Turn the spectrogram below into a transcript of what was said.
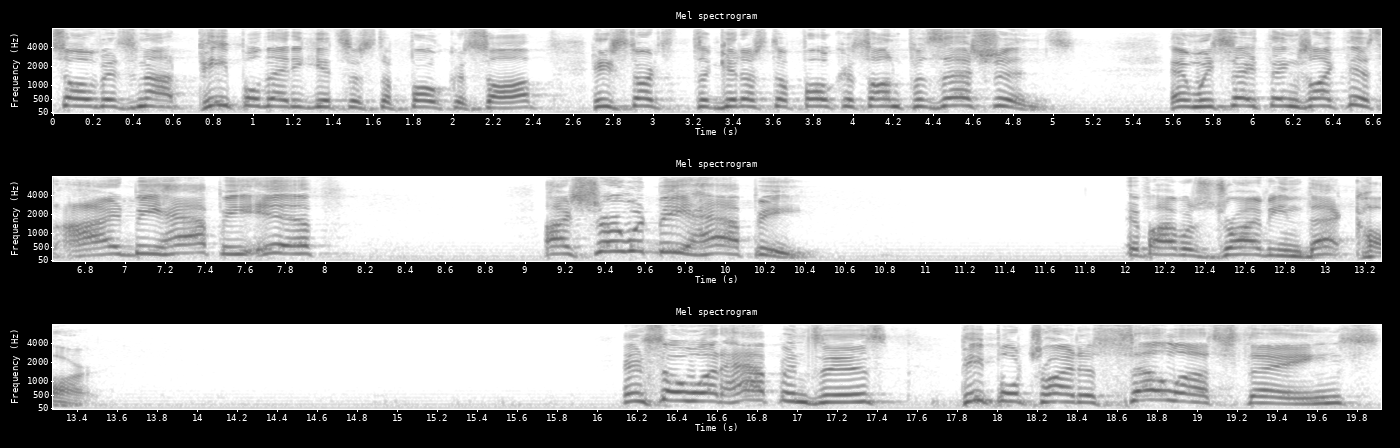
So if it's not people that he gets us to focus on, he starts to get us to focus on possessions. And we say things like this I'd be happy if, I sure would be happy if I was driving that car. And so what happens is people try to sell us things,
